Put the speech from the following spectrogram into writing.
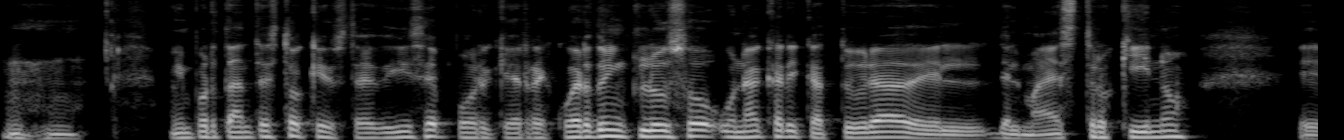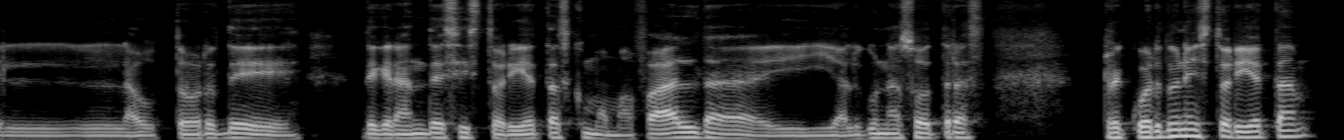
Muy importante esto que usted dice, porque recuerdo incluso una caricatura del, maestro Quino, el autor de, grandes historietas como Mafalda y algunas otras. Recuerdo una historieta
